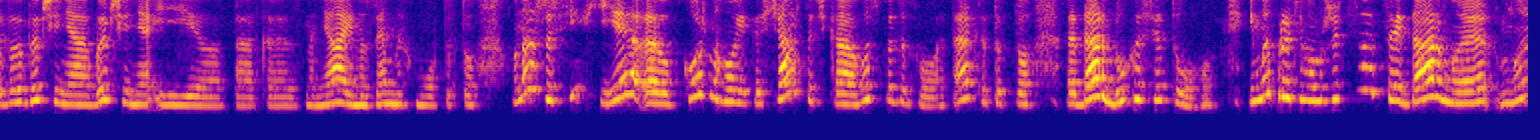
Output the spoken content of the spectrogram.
ви- вивчення, вивчення і е, так, е, знання іноземних мов. Тобто у нас усіх є е, в кожного якась часточка Господа Бога, так? тобто е, дар Духа Святого. І ми протягом життя цей дар ми, ми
